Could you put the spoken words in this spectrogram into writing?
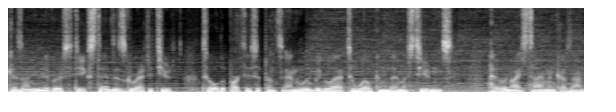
Kazan University extends its gratitude to all the participants and will be glad to welcome them as students. Have a nice time in Kazan.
